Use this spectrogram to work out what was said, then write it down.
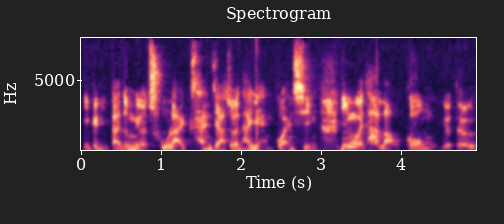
一个礼拜都没有出来参加，虽然她也很关心，因为她老公有得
